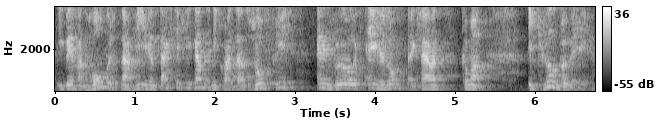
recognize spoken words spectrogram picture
Ik ben van 100 naar 84 gegaan en ik was dan zo fris en vrolijk en gezond. Ik zei van, kom aan, ik wil bewegen.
